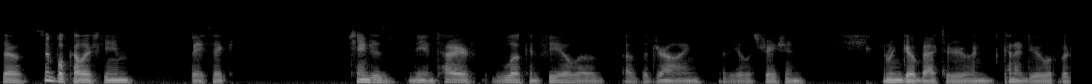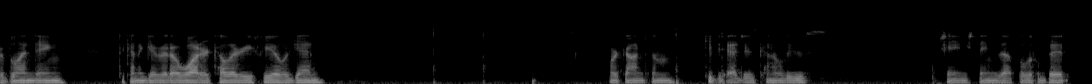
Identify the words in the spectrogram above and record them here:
So simple color scheme, basic, changes the entire look and feel of, of the drawing or the illustration. And we can go back through and kind of do a little bit of blending to kind of give it a watercolory feel again. Work on some, keep the edges kind of loose, change things up a little bit.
